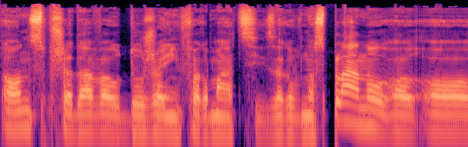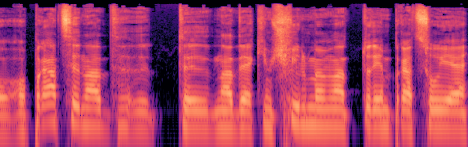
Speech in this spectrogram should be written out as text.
on sprzedawał dużo informacji, zarówno z planu, o, o, o pracy nad, ty, nad jakimś filmem, nad którym pracuje,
